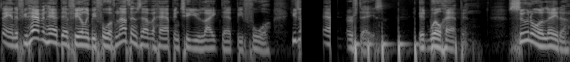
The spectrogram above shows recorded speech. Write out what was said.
Saying if you haven't had that feeling before, if nothing's ever happened to you like that before, you just have birthdays. It will happen. sooner or later,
